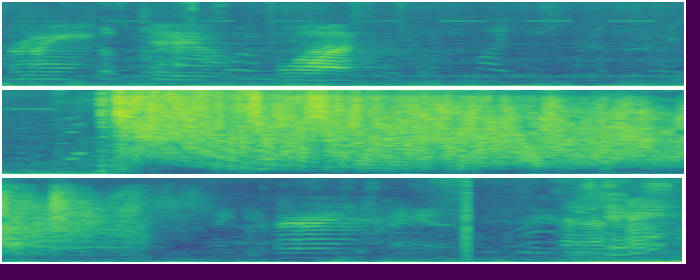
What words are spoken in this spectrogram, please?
three, two, one. Okay.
